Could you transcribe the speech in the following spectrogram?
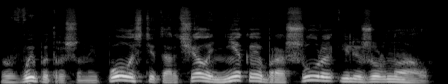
В выпотрошенной полости торчала некая брошюра или журнал.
